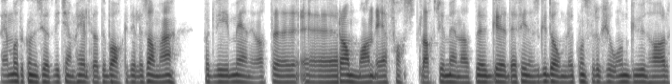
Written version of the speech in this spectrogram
på en måte kan du si at vi kommer helt tilbake til det samme. For vi mener jo at eh, rammene er fastlagt. Vi mener at det, det finnes guddommelig konstruksjon. Gud har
